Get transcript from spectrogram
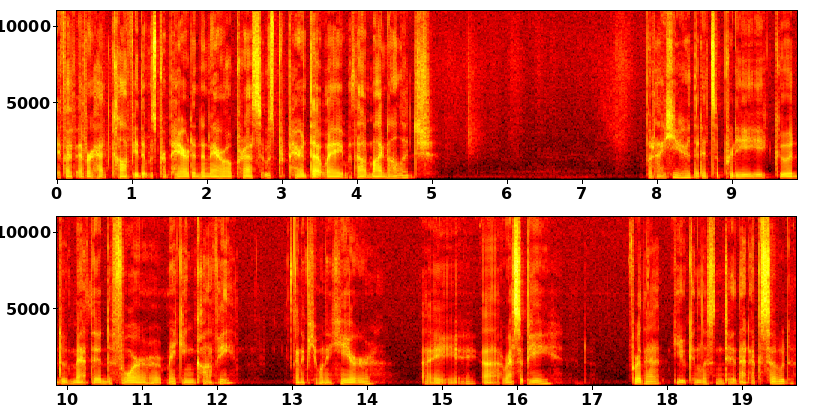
If I've ever had coffee that was prepared in an AeroPress, it was prepared that way without my knowledge. But I hear that it's a pretty good method for making coffee. And if you want to hear a, a recipe for that, you can listen to that episode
